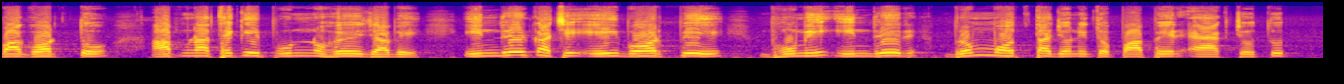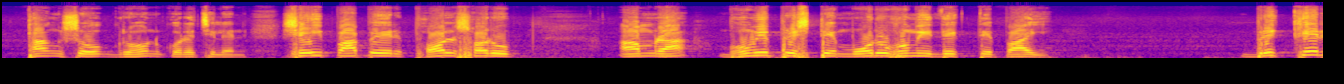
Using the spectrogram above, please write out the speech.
বা গর্ত আপনা থেকেই পূর্ণ হয়ে যাবে। ইন্দ্রের কাছে এই বর পেয়ে ভূমি ইন্দ্রের ব্রহ্মহত্যাজনিত পাপের এক চতুর্থাংশ গ্রহণ করেছিলেন। সেই পাপের ফলস্বরূপ আমরা ভূমিপৃষ্ঠে মরুভূমি দেখতে পাই। বৃক্ষের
